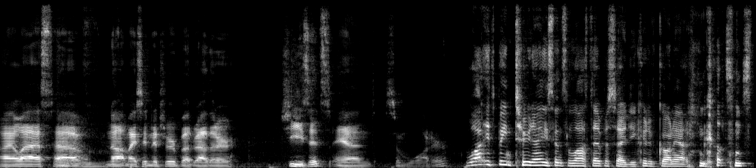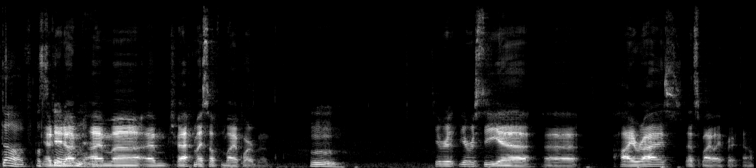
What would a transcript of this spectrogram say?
I alas have Um, not my signature, but rather Cheez Its and some water. What? It's been two days since the last episode. You could have gone out and got some stuff. What's Yeah, going dude, I'm? I'm uh, I'm trapped myself in my apartment. Hmm. Do you ever you ever see uh, uh, High Rise? That's my life right now.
